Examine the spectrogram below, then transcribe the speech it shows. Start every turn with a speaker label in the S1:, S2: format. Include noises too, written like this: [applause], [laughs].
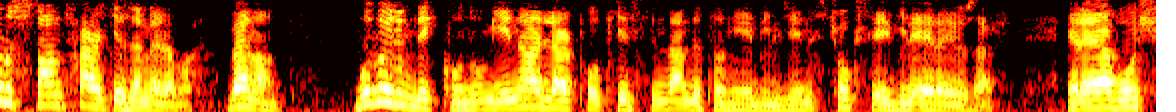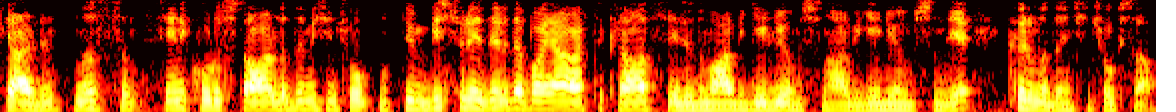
S1: Chorus'tan herkese merhaba. Ben Ant. Bu bölümdeki konuğum Yeni Haller Podcast'inden de tanıyabileceğiniz çok sevgili Eray Özer. Eray abi hoş geldin. Nasılsın? Seni Chorus'ta ağırladığım için çok mutluyum. Bir süredir de bayağı artık rahatsız ediyordum. Abi geliyor musun, abi geliyor musun diye. Kırmadığın için çok sağ ol.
